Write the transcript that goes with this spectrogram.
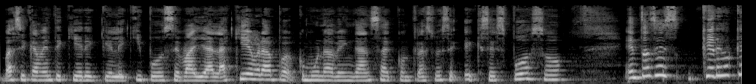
básicamente quiere que el equipo se vaya a la quiebra como una venganza contra su ex esposo. Entonces, creo que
